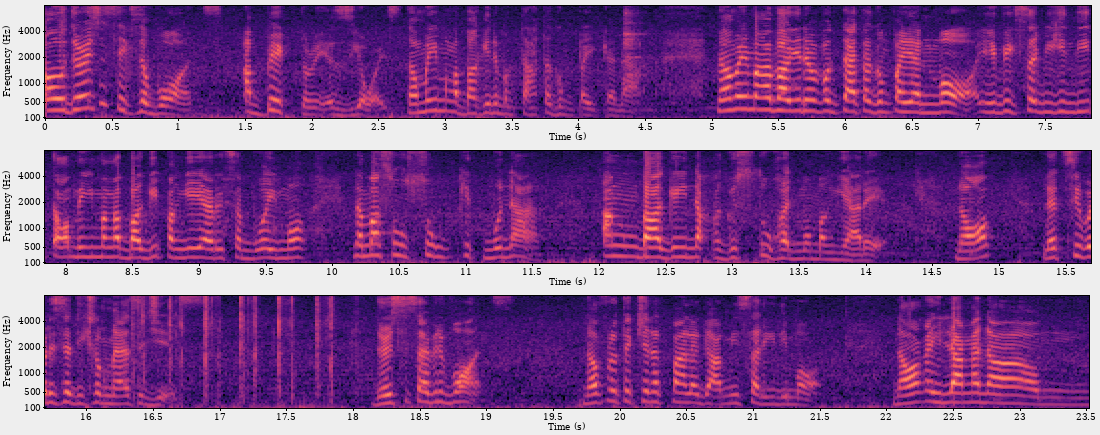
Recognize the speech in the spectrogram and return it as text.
Oh, there's a Six of Wands. A victory is yours. Na may mga bagay na magtatagumpay ka na. Na may mga bagay na magtatagumpayan mo. Ibig sabihin dito, may mga bagay pangyayari sa buhay mo na masusungkit mo na ang bagay na kagustuhan mo mangyari. No? Let's see what is the additional messages. There's the seven of wands. No, protection at yung sarili mo. No, kailangan na um,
